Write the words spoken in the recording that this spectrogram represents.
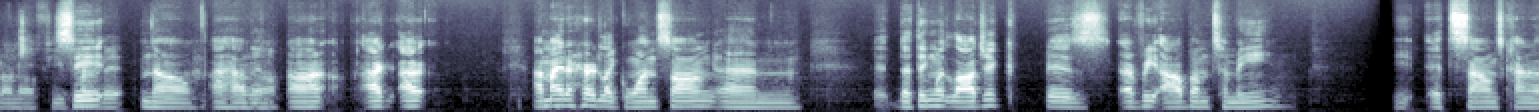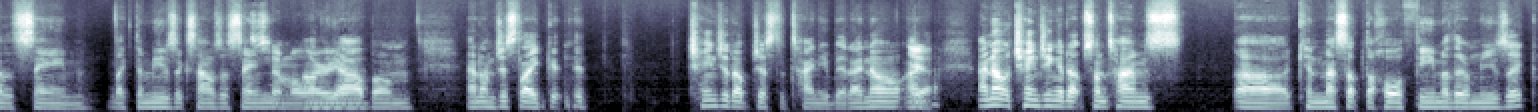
I don't know if you've See, heard it. No, I haven't. No? Uh, I I I might have heard like one song, and the thing with Logic is every album to me, it sounds kind of the same. Like the music sounds the same Similar, on the yeah. album, and I'm just like, it, change it up just a tiny bit. I know, Yeah, I I know, changing it up sometimes uh can mess up the whole theme of their music.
